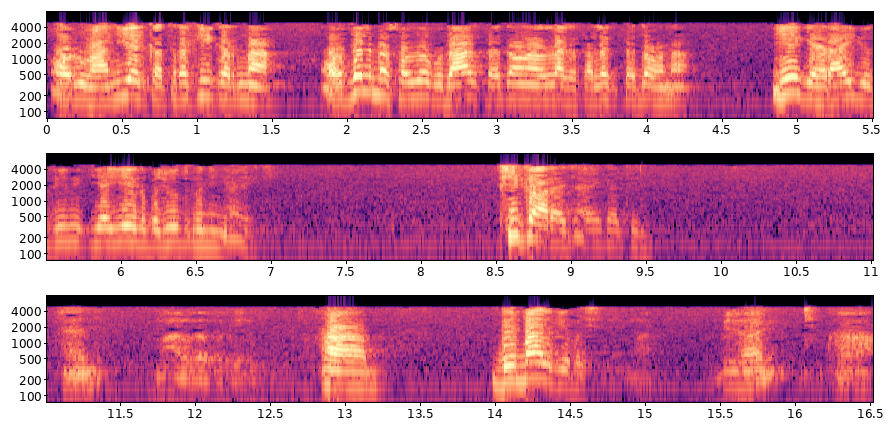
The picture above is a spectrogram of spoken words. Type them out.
اور روحانیت کا ترقی کرنا اور دل میں سوز و گداز پیدا ہونا اللہ کا تعلق پیدا ہونا یہ گہرائی جو دین کی ہے یہ وجود میں نہیں آئے گی۔ پھیکا رہ جائے گا دین۔ ہاں بے مال کی بچی ہاں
